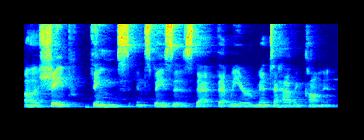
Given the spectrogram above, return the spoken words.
uh, shape things and spaces that that we are meant to have in common,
